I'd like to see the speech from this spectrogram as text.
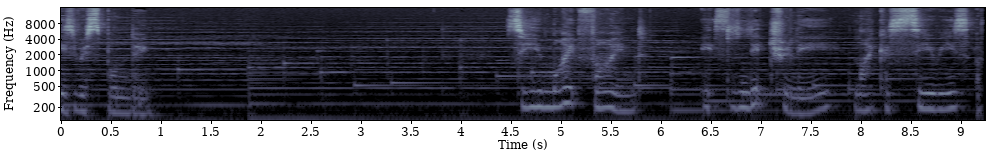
is responding. So you might find it's literally like a series of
